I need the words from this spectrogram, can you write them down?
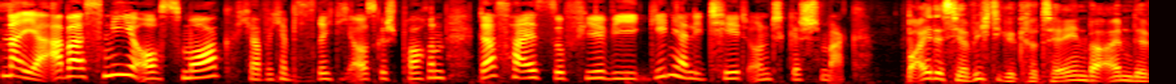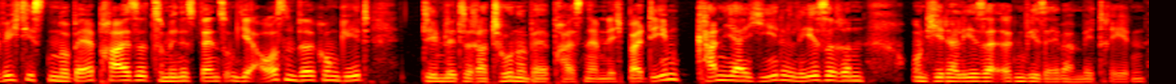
Naja, aber Snie of Smog, ich hoffe, ich habe es richtig ausgesprochen, das heißt so viel wie Genialität und Geschmack. Beides ja wichtige Kriterien bei einem der wichtigsten Nobelpreise, zumindest wenn es um die Außenwirkung geht, dem Literaturnobelpreis nämlich. Bei dem kann ja jede Leserin und jeder Leser irgendwie selber mitreden.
